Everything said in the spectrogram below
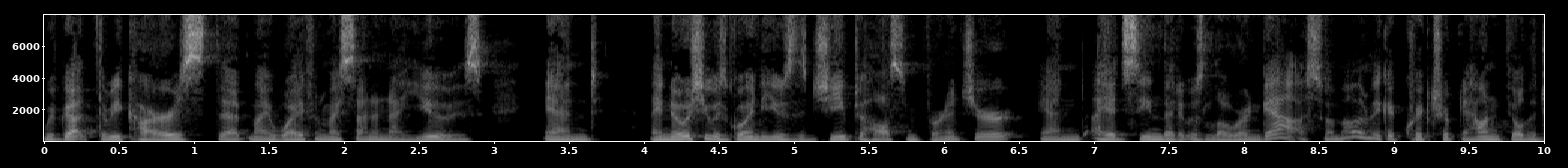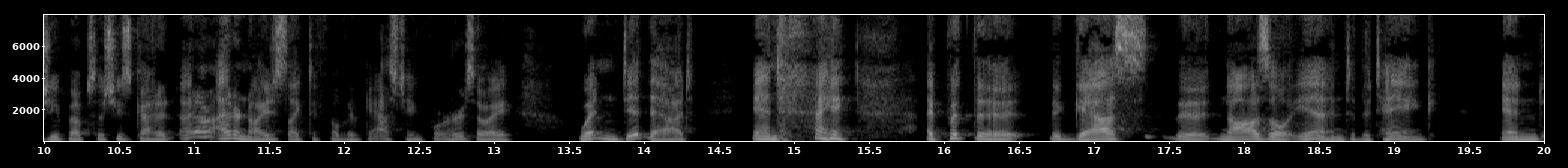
we've got three cars that my wife and my son and I use. And I know she was going to use the Jeep to haul some furniture, and I had seen that it was lower in gas. So I'm going to make a quick trip down and fill the Jeep up so she's got it. I don't, I don't know. I just like to fill the gas tank for her. So I went and did that. And I, I put the, the gas, the nozzle into the tank, and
